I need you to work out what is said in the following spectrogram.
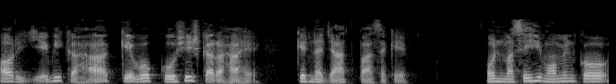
اور یہ بھی کہا کہ وہ کوشش کر رہا ہے کہ نجات پا سکے۔ ان مسیحی مومن کو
